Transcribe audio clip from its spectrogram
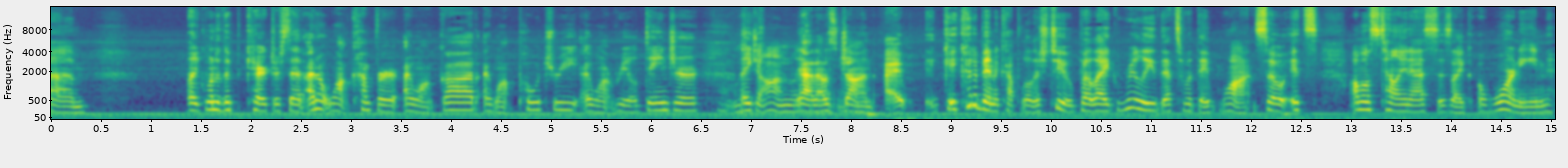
um, like one of the characters said, "I don't want comfort. I want God. I want poetry. I want real danger." was like John, yeah, that was Yeah. John. I it could have been a couple others too, but like really, that's what they want. So it's almost telling us as like a warning,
